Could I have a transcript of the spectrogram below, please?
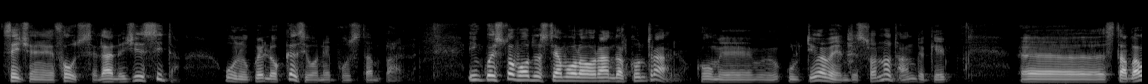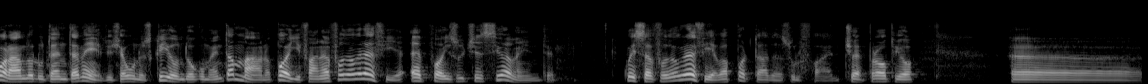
se ce ne fosse la necessità, uno in quell'occasione può stamparla. In questo modo stiamo lavorando al contrario, come eh, ultimamente sto notando che eh, sta lavorando l'utente medio, cioè uno scrive un documento a mano, poi gli fa una fotografia e poi successivamente questa fotografia va portata sul file, cioè proprio, eh,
